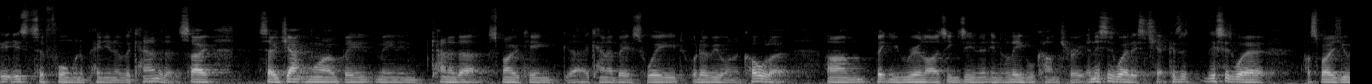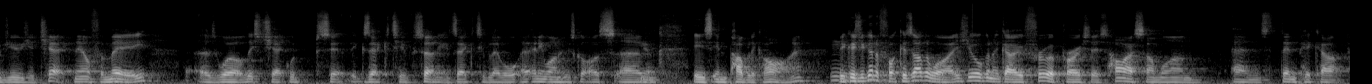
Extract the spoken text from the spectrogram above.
it is to form an opinion of the candidate. So, so Jack might be mean in Canada smoking uh, cannabis, weed, whatever you want to call it. Um, but you realise he's in a, in a legal country, and this is where this check because this is where I suppose you'd use your check. Now, for me, as well, this check would sit executive, certainly executive level. Anyone who's got us um, Yeah. is in public eye because you're going to because otherwise you're going to go through a process, hire someone, and then pick up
